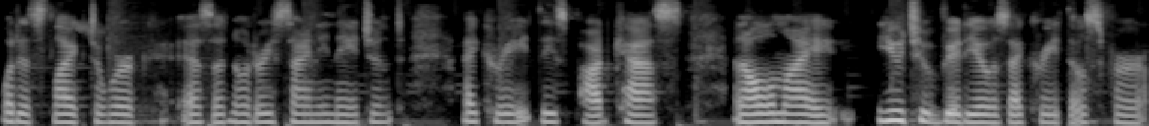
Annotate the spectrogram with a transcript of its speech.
what it's like to work as a notary signing agent. I create these podcasts and all of my YouTube videos. I create those for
